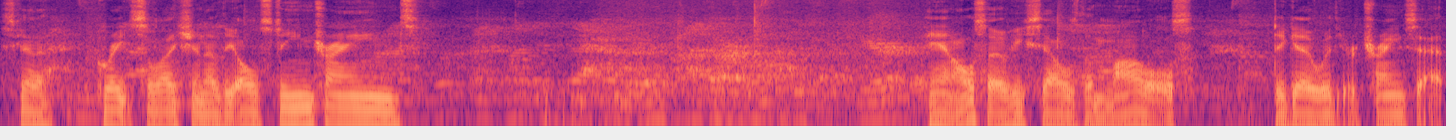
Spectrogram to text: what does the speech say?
He's got a great selection of the old steam trains. And also he sells the models to go with your train set.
